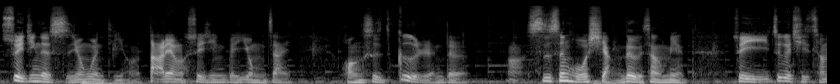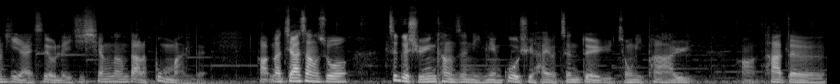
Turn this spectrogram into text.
税金的使用问题哈，大量的税金被用在皇室个人的啊私生活享乐上面，所以这个其实长期以来是有累积相当大的不满的。好，那加上说这个学运抗争里面，过去还有针对于总理帕拉育啊，他的。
